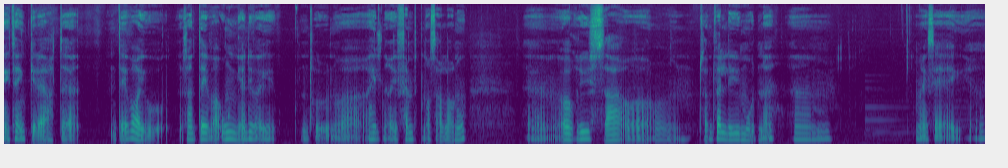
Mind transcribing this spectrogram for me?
jeg tenker det at det, det var jo sant, De var unge. De var, jeg tror de var helt nede i 15-årsalder nå. Eh, og rusa og sant, veldig umodne. Um, Som jeg sier, jeg eh,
